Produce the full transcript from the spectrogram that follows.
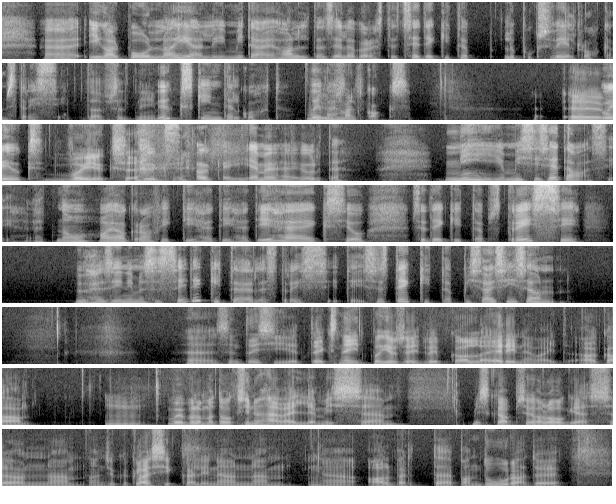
igal pool laiali, mida ei halda, sellepärast et see tekitab lõpuks veel rohkem stressi. täpselt nii. üks kindel koht või Just. vähemalt kaks äh, või üks? või üks üks, okei okay,, jääme ühe juurde nii, ja mis siis edasi, et noh, ajagraafik tihe, tihe, tihe, eks ju, see tekitab stressi, ühes inimeses see ei tekita jälle stressi, teises tekitab, mis asi see on? Äh, see on tõsi, et eks neid põhjuseid võib ka olla erinevaid, aga mm, võib-olla ma tooksin ühe välja, mis, äh, mis ka psühholoogias on, on niisugune klassikaline, on äh, Albert Bandura töö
